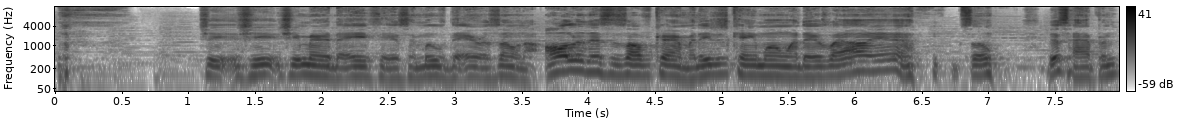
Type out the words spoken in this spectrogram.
she, she she married the atheist and moved to Arizona. All of this is off camera. They just came on one day. It was like, oh yeah, so this happened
